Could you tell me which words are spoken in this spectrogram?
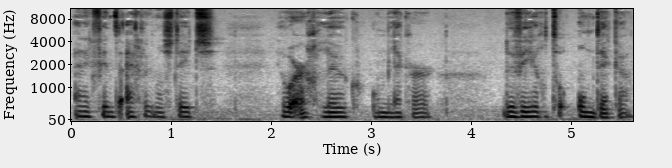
En ik vind het eigenlijk nog steeds heel erg leuk om lekker de wereld te ontdekken.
